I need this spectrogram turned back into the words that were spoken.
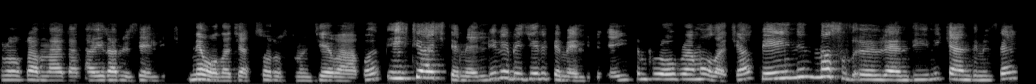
programlardan ayıran özellik ne olacak sorusunun cevabı ihtiyaç temelli ve beceri temelli bir eğitim programı olacak. Beynin nasıl öğrendiğini kendimize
